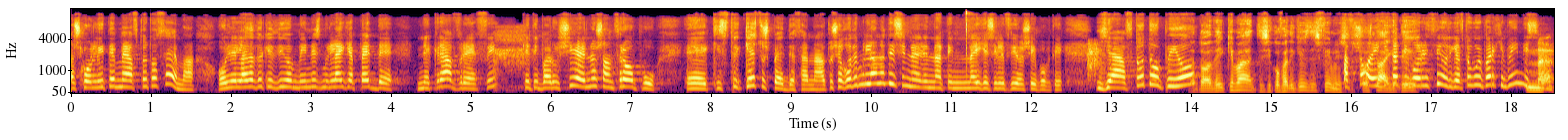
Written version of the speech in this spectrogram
Ασχολείται με αυτό το θέμα. Όλη η Ελλάδα εδώ και δύο μήνες μιλάει για πέντε νεκρά βρέφη και την παρουσία ενός ανθρώπου ε, και στου- και στους πέντε θανάτους. Εγώ δεν μιλάω να, τη συνε- να, την, να είχε συλληφθεί ως ύποπτη. Για αυτό το οποίο... Για το αδίκημα της οικοφαντικής δυσφήμισης. Αυτό Σωστά, έχει γιατί κατηγορηθεί ότι γι' αυτό που υπάρχει μήνυση. Ναι.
